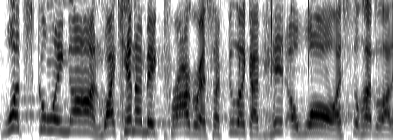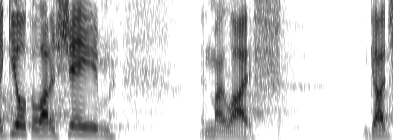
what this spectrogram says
what's going on? Why can't I make progress? I feel like I've hit a wall. I still had a lot of guilt, a lot of shame in my life. God,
